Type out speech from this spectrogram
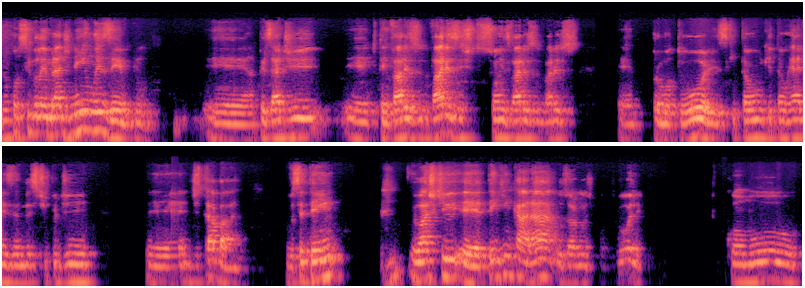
não consigo lembrar de nenhum exemplo, é, apesar de é, tem várias várias instituições, vários vários é, promotores que estão que estão realizando esse tipo de é, de trabalho. Você tem eu acho que é, tem que encarar os órgãos de controle como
